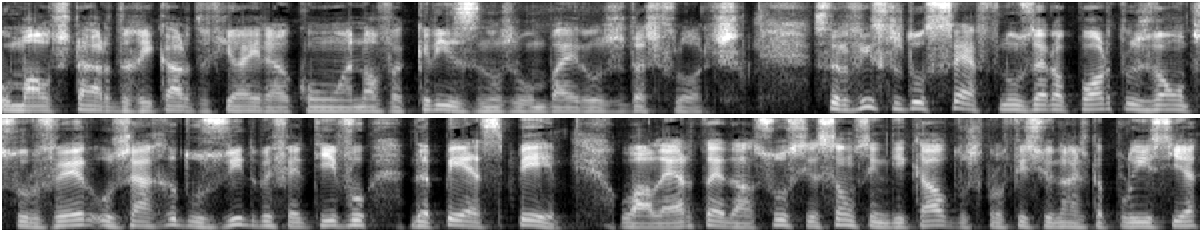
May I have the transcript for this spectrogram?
O mal-estar de Ricardo Vieira com a nova crise nos bombeiros das flores. Serviços do CEF nos aeroportos vão absorver o já reduzido efetivo da PSP. O alerta é da Associação Sindical dos Profissionais da Polícia,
